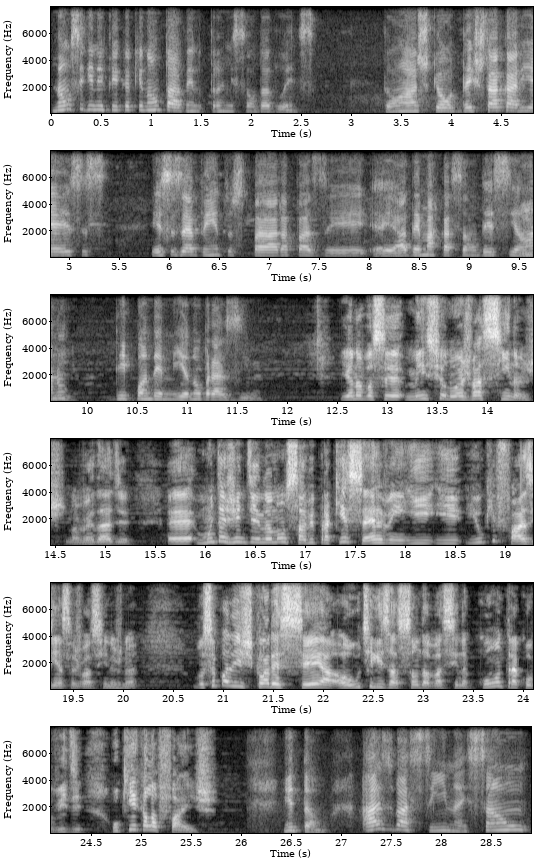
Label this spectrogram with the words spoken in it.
não significa que não está havendo transmissão da doença. Então, acho que eu destacaria esses, esses eventos para fazer é, a demarcação desse uhum. ano de pandemia no Brasil. E Ana, você mencionou as vacinas, na verdade. É, muita gente ainda não sabe para que servem e, e, e, o que fazem essas vacinas, né? Você pode esclarecer a, a utilização da vacina contra a Covid? O que, é que ela faz? Então, as vacinas são,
